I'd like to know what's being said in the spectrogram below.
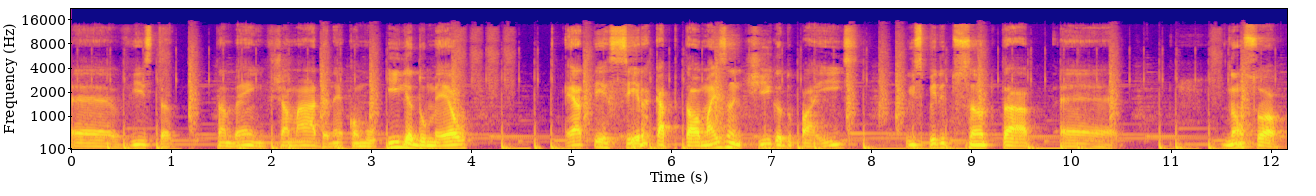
é, vista também chamada né, como Ilha do Mel, é a terceira capital mais antiga do país. O Espírito Santo está é, não só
